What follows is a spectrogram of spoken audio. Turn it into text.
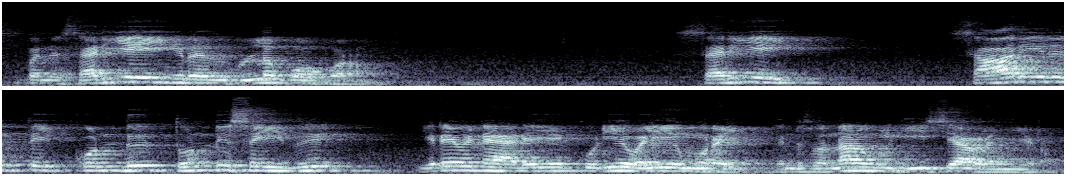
இப்போ இந்த சரியைங்கிறதுக்குள்ளே போக போகிறோம் சரியை சாரீரத்தை கொண்டு தொண்டு செய்து இறைவனை அடையக்கூடிய வழிய முறை என்று சொன்னால் உங்களுக்கு ஈஸியாக விளங்கிடும்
